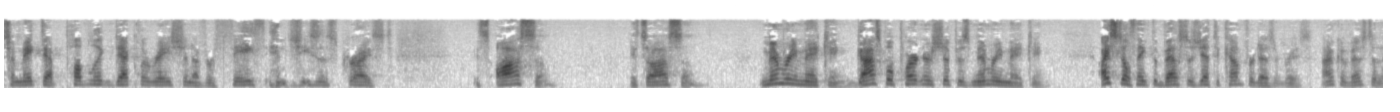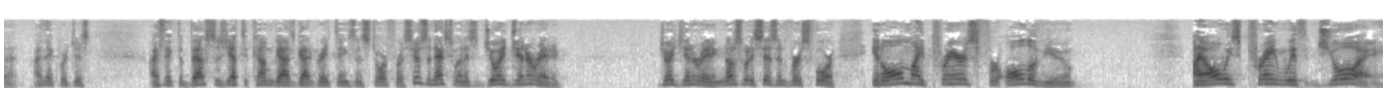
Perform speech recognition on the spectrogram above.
to make that public declaration of her faith in Jesus Christ. It's awesome. It's awesome. Memory making. Gospel partnership is memory making. I still think the best is yet to come for Desert Breeze. I'm convinced of that. I think we're just, I think the best is yet to come. God's got great things in store for us. Here's the next one it's joy generating. Joy generating. Notice what he says in verse 4 In all my prayers for all of you, I always pray with joy.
